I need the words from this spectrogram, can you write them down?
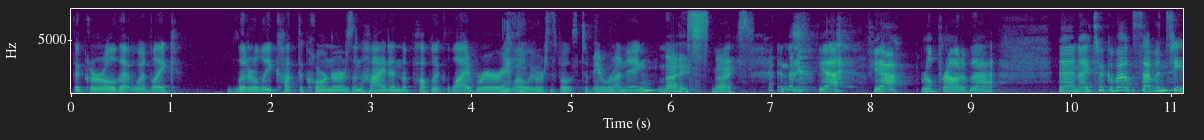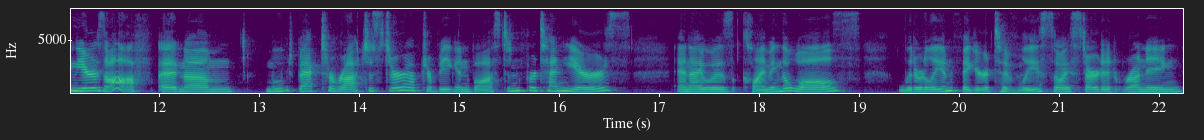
the girl that would like literally cut the corners and hide in the public library while we were supposed to be running. Nice, nice. And yeah, yeah, real proud of that. Then I took about 17 years off and um, moved back to Rochester after being in Boston for 10 years. And I was climbing the walls, literally and figuratively. so I started running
